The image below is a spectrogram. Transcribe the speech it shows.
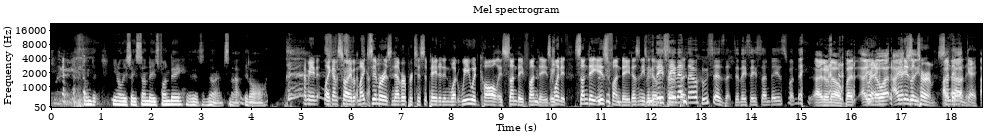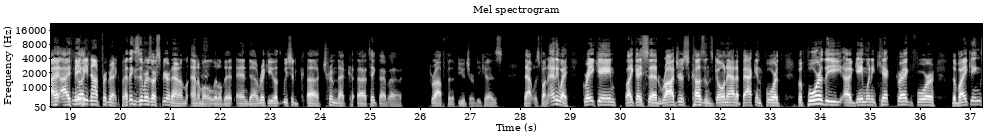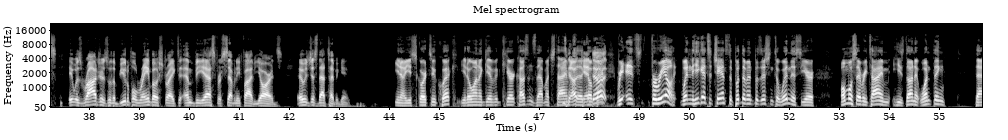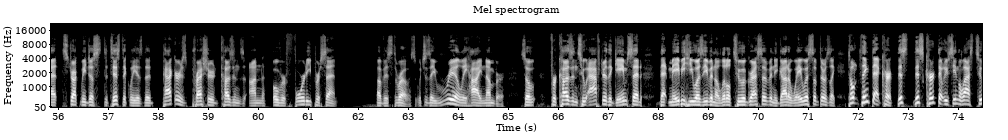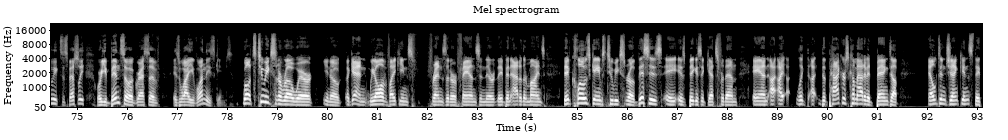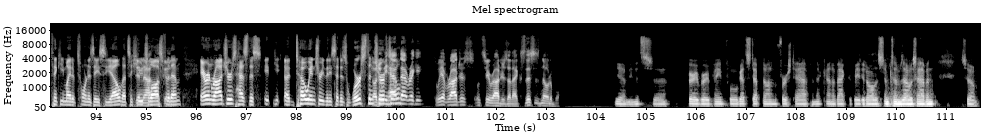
Sunday, you know, they say Sunday's fun day. It is no, it's not at all. I mean, like, I'm sorry, but Mike Zimmer has never participated in what we would call a Sunday fun day. He's calling it Sunday is fun day. He doesn't even Did know they the say term, that but- though? Who says that? Did they say Sunday is fun day? I don't know, but uh, you know what? I it is actually, a term. Sunday I, fun okay. I, I feel Maybe like- not for Greg, but I think Zimmer's our spirit animal, animal a little bit, and uh, Ricky, let's, we should uh, trim that, uh, take that uh, drop for the future because that was fun. Anyway, great game. Like I said, Rodgers Cousins going at it back and forth before the uh, game-winning kick, Greg, for the Vikings. It was Rodgers with a beautiful rainbow strike to MVS for 75 yards. It was just that type of game. you know, you score too quick. You don't want to give Kirk Cousins that much time No, to go back. it. It's for real. When he gets a chance to put them in position to win this year, almost every time he's done it. One thing that struck me just statistically is the Packers pressured Cousins on over 40% of his throws, which is a really high number. So for Cousins, who after the game said that maybe he was even a little too aggressive and he got away with some throws, like don't think that Kirk. This this Kirk that we've seen the last two weeks, especially where you've been so aggressive, is why you've won these games. Well, it's two weeks in a row where you know. Again, we all have Vikings friends that are fans, and they're they've been out of their minds. They've closed games two weeks in a row. This is a as big as it gets for them. And I, I like I, the Packers come out of it banged up. Elgton Jenkins, they think he might have torn his ACL. That's a huge loss for them. Aaron Rodgers has this it, he- a toe injury that he said is worse than Oh, do turf we have toe. that, Ricky? Do we have Rodgers? Let's see Rodgers on that because this is notable. yeah, I mean it's uh, very very painful. Got stepped on in the first half, and that kind of activated all the symptoms I was having. So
